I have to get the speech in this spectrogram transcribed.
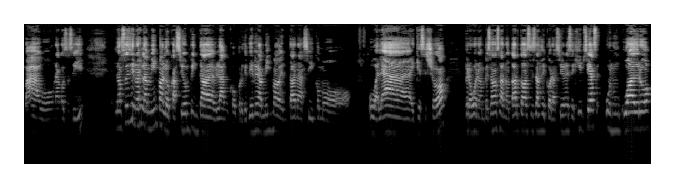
mago, una cosa así. No sé si no es la misma locación pintada de blanco, porque tiene la misma ventana así como ovalada y qué sé yo. Pero bueno, empezamos a notar todas esas decoraciones egipcias en un cuadro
